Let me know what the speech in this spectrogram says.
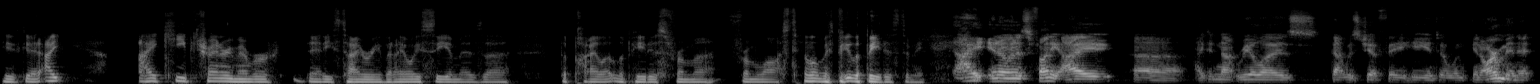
he's good. I I keep trying to remember that he's Tyree, but I always see him as uh, the pilot Lapidus from uh, from Lost. He'll always be Lapidus to me. I, you know, and it's funny. I uh, I did not realize that was Jeff Fahey until when, in our minute,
